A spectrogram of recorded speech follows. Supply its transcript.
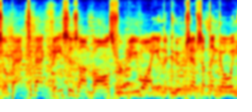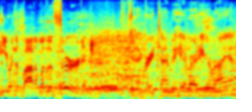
So back-to-back bases on balls for BYU, and the Cougs have something going here in the bottom of the third. Yeah, great time to hit right here, Ryan.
